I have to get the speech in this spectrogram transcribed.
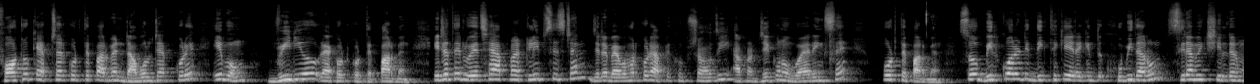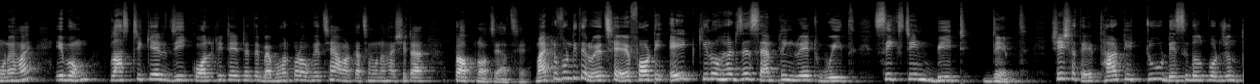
ফটো ক্যাপচার করতে পারবেন ডাবল ট্যাপ করে এবং ভিডিও রেকর্ড করতে পারবেন। এটাতে রয়েছে আপনার ক্লিপ সিস্টেম যেটা ব্যবহার করে আপনি খুব সহজেই আপনার যে কোনো ওয়ারিংসে পড়তে পারবেন। সো বিল কোয়ালিটির দিক থেকে এটা কিন্তু খুবই দারুণ। সিরামিক শিল্ডের মনে হয় এবং প্লাস্টিকের যে কোয়ালিটিটা এটাতে ব্যবহার করা হয়েছে, আমার কাছে মনে হয় সেটা টপ নচে আছে। মাইক্রোফোনটিতে রয়েছে ফর্টি এইট কিলো হার্জের sampling rate with sixteen bit depth সেই সাথে থার্টি টু ডেসিবল পর্যন্ত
